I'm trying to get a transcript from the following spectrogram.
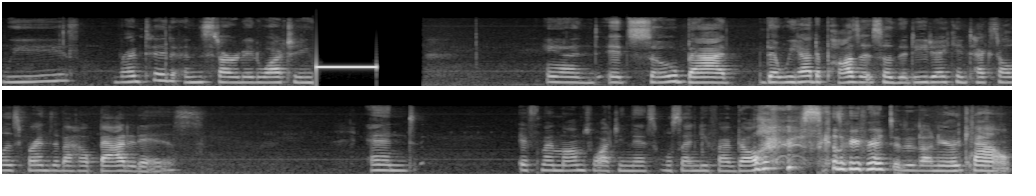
we rented and started watching, and it's so bad that we had to pause it so the DJ can text all his friends about how bad it is. And if my mom's watching this, we'll send you five dollars because we rented it on your account.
